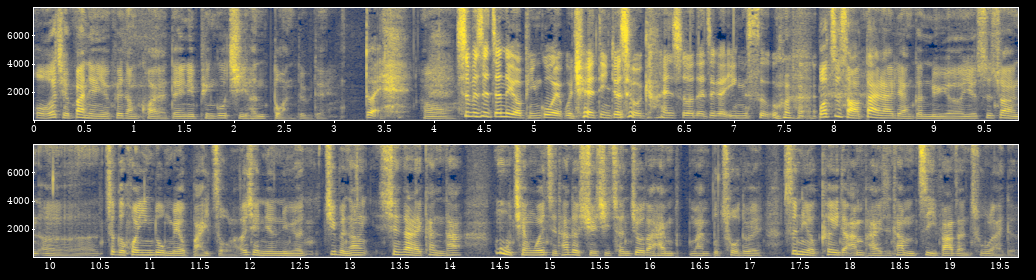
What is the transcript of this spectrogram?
哦，而且半年也非常快，等于你评估期很短，对不对？对，哦，是不是真的有评估？我也不确定。就是我刚才说的这个因素。不过至少带来两个女儿，也是算呃，这个婚姻路没有白走了。而且你的女儿基本上现在来看，她目前为止她的学习成就都还蛮不错，对不对？是你有刻意的安排，是他们自己发展出来的？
